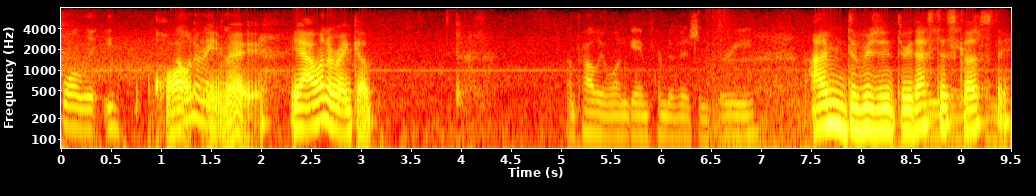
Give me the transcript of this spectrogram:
Quality. Quality, rank up. mate. Yeah, I want to rank up. I'm probably one game from Division Three. I'm Division Three. That's three disgusting.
